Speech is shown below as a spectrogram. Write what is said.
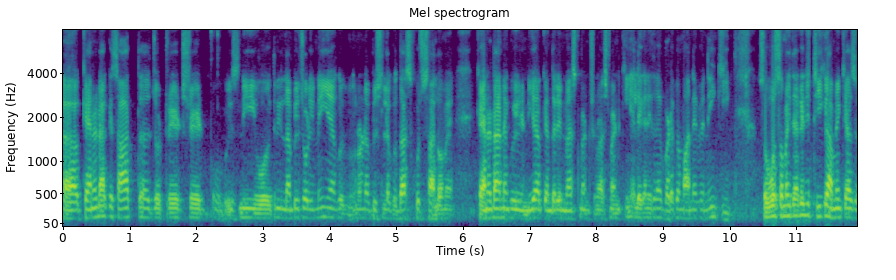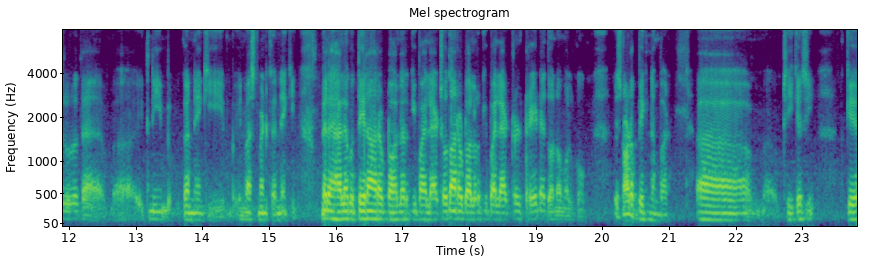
कनाडा uh, के साथ जो ट्रेड श्रेड इतनी वो इतनी लंबी चौड़ी नहीं है उन्होंने पिछले को दस कुछ सालों में कनाडा ने कोई इंडिया के अंदर इन्वेस्टमेंट इन्वेस्टमेंट की है लेकिन इतने बड़े पैमाने पे नहीं की। सो so, वो समझते हैं कि जी ठीक है हमें क्या ज़रूरत है इतनी करने की इन्वेस्टमेंट करने की। मेरे ख्याल है कोई तेरह अरब डॉलर की बाई चौदह अरब डॉलर की बायलैटरल ट्रेड है दोनों मुल्कों it's not a big number ठीक है जी। कि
